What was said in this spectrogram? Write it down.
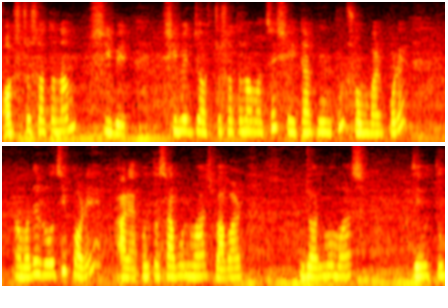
অষ্টশতনাম শিবের। শিবের যে অষ্টশতনাম আছে, সেইটা কিন্তু সোমবার করে আমাদের রোজই পড়ে। আর এখন তো শ্রাবণ মাস, বাবার জন্ম মাস যেহেতু,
